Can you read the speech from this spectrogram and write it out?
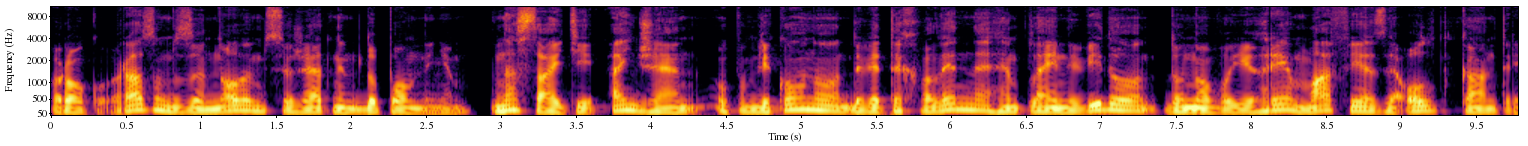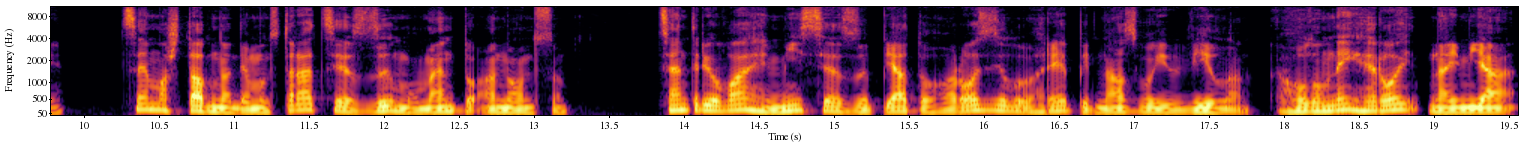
року разом з новим сюжетним доповненням. На сайті IGN опубліковано 9-хвилинне геймплейне відео до нової гри Mafia The Old Country. Це масштабна демонстрація з моменту анонсу. В центрі уваги місія з п'ятого розділу гри під назвою Вілла. Головний герой на ім'я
